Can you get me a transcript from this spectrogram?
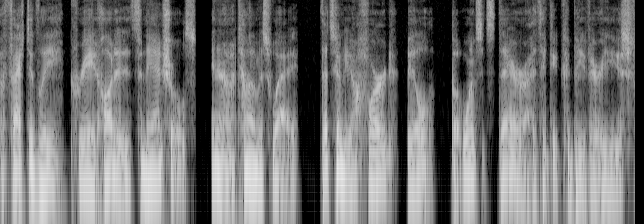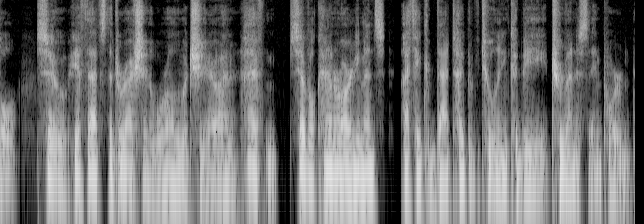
effectively create audited financials in an autonomous way. That's going to be a hard build, but once it's there, I think it could be very useful. So if that's the direction of the world, which you know I have several counter arguments, I think that type of tooling could be tremendously important.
